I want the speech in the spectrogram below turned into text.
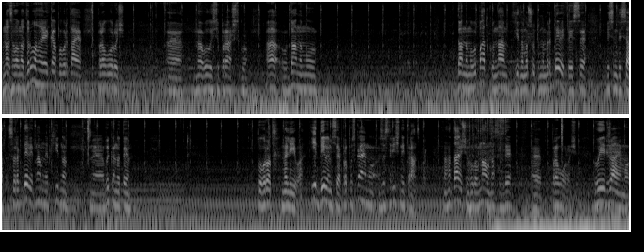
У нас головна дорога, яка повертає праворуч е, на вулицю Пражську. А у даному, в даному випадку нам, згідно маршруту номер 9 ТС 8049, нам необхідно е, виконати поворот наліво. І дивимося, пропускаємо зустрічний транспорт. Нагадаю, що головна у нас іде праворуч. Виїжджаємо,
